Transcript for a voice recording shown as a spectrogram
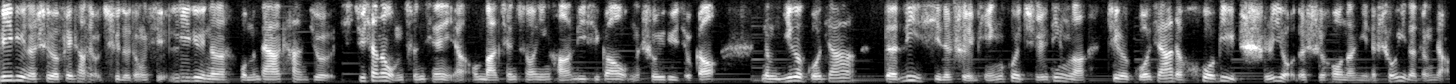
利率呢是个非常有趣的东西。利率呢，我们大家看就就相当于我们存钱一样，我们把钱存到银行，利息高，我们的收益率就高。那么一个国家的利息的水平会决定了这个国家的货币持有的时候呢，你的收益的增长。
